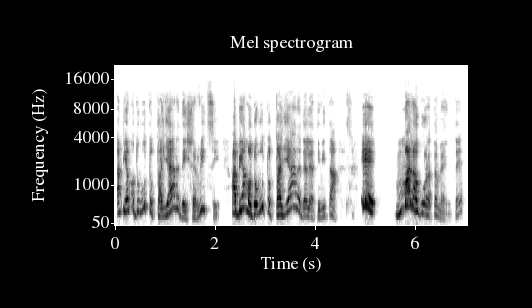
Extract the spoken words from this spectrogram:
abbiamo dovuto tagliare dei servizi, abbiamo dovuto tagliare delle attività e malauguratamente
